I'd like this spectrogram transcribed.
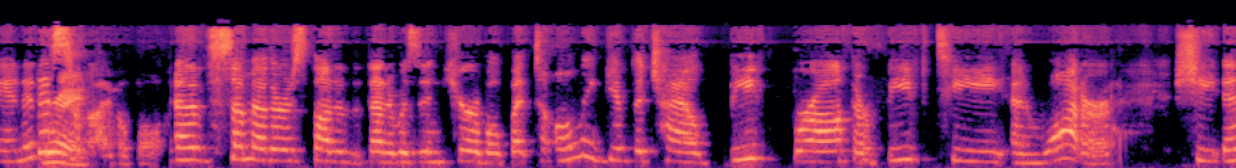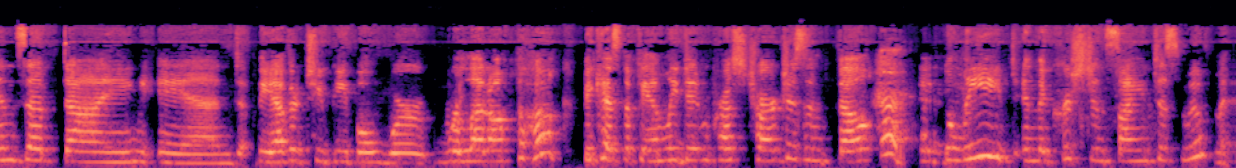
And it is right. survivable. Some others thought that it was incurable, but to only give the child beef broth or beef tea and water she ends up dying and the other two people were were let off the hook because the family didn't press charges and felt and believed in the christian scientist movement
